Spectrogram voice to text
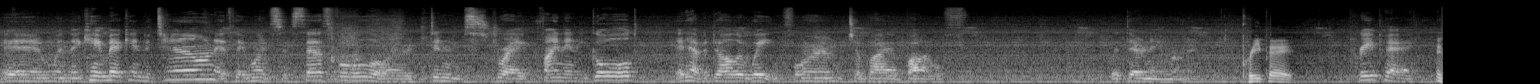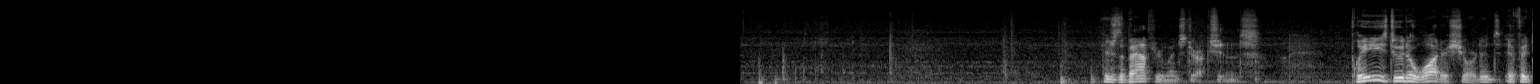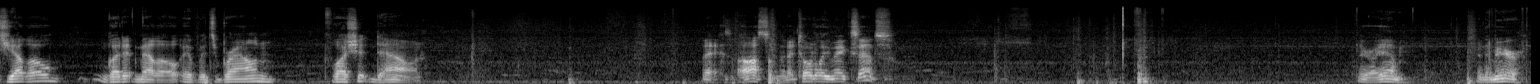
and when they came back into town, if they weren't successful or didn't strike, find any gold, they'd have a dollar waiting for them to buy a bottle with their name on it. Prepaid. Prepay. Here's the bathroom instructions. Please, due to water shortage, if it's yellow, let it mellow. If it's brown, flush it down. That is awesome, and it totally makes sense. There I am, in the mirror.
